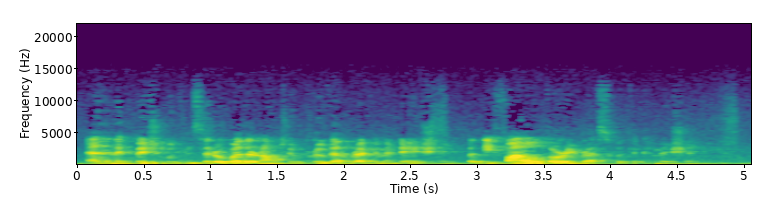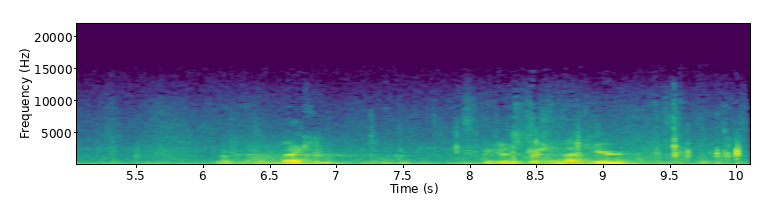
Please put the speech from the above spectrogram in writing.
and then the commission would consider whether or not to approve that recommendation. But the final authority rests with the commission. Okay, thank you. I think there's a question back here.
